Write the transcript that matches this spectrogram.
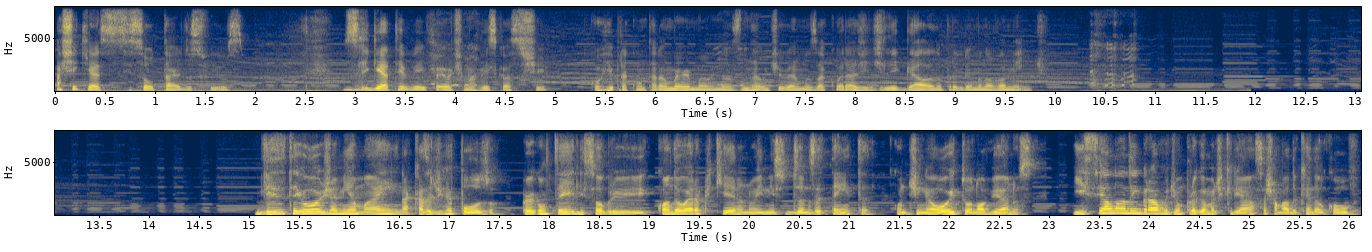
achei que ia se soltar dos fios. Desliguei a TV e foi a última vez que eu assisti. Corri pra contar ao meu irmão e nós não tivemos a coragem de ligá-la no programa novamente. Visitei hoje a minha mãe na casa de repouso. Perguntei-lhe sobre quando eu era pequeno, no início dos anos 70, quando tinha 8 ou 9 anos, e se ela lembrava de um programa de criança chamado Candle Cove.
